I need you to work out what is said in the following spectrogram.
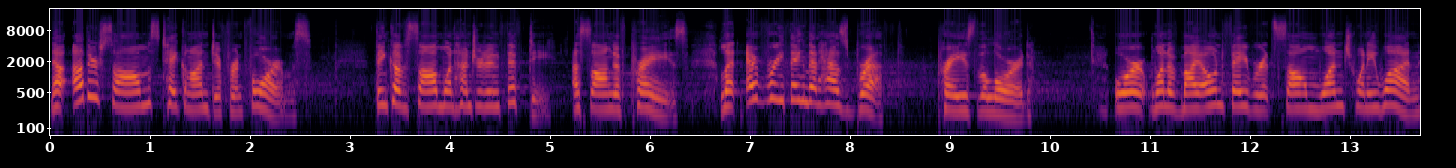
Now, other Psalms take on different forms. Think of Psalm 150, a song of praise. Let everything that has breath praise the Lord. Or one of my own favorites, Psalm 121,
